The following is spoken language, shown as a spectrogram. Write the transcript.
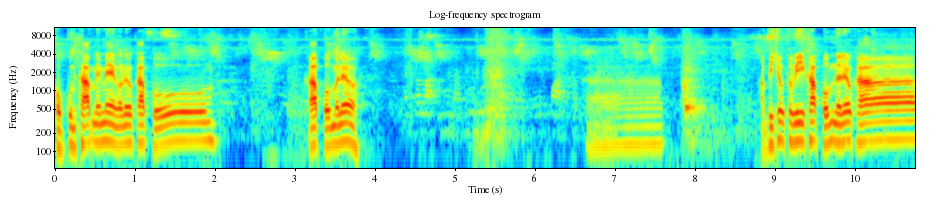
ขอบคุณครับแม่ๆก็เร็วครับ ผม ครับผมมาเร็วครับอะพี่โชคทวีครับ ผมเดี๋ยวเร็วครับ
